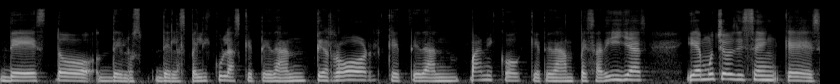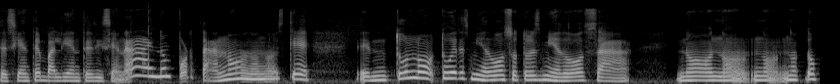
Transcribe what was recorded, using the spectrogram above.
de esto, de, los, de las películas que te dan terror, que te dan pánico, que te dan pesadillas. Y hay muchos dicen que se sienten valientes, dicen, ay, no importa, no, no, no, es que eh, tú no, tú eres miedoso, tú eres miedosa, no, no, no, no, no,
